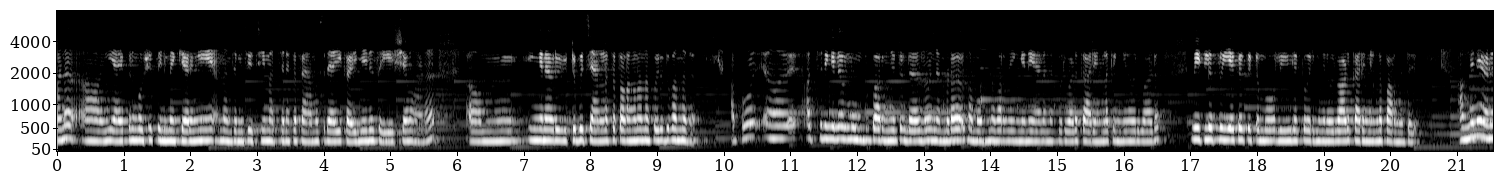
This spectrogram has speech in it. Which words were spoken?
ആണ് ഈ അയ്യപ്പൻ കോശി സിനിമയ്ക്ക് ഇറങ്ങി നഞ്ചമ്മ ചേച്ചിയും അച്ഛനൊക്കെ ഫേമസ്ഡ് ആയി കഴിഞ്ഞതിന് ശേഷമാണ് ഇങ്ങനെ ഒരു യൂട്യൂബ് ചാനലൊക്കെ തുടങ്ങണം എന്നൊക്കെ ഒരു ഇത് വന്നത്. അപ്പോൾ അച്ഛനിങ്ങനെ മുമ്പ് പറഞ്ഞിട്ടുണ്ടായിരുന്നു നമ്മുടെ സമൂഹം എന്ന് പറഞ്ഞാൽ ഇങ്ങനെയാണെന്നൊക്കെ ഒരുപാട് കാര്യങ്ങളൊക്കെ ഇങ്ങനെ ഒരുപാട് വീട്ടിൽ ഫ്രീ ഒക്കെ കിട്ടുമ്പോൾ ലീവിലൊക്കെ വരുമ്പോൾ ഇങ്ങനെ ഒരുപാട് കാര്യങ്ങൾ ഇങ്ങനെ പറഞ്ഞു തരും. അങ്ങനെയാണ്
